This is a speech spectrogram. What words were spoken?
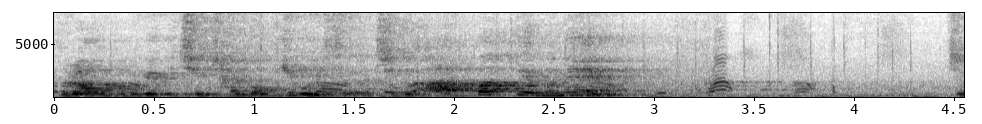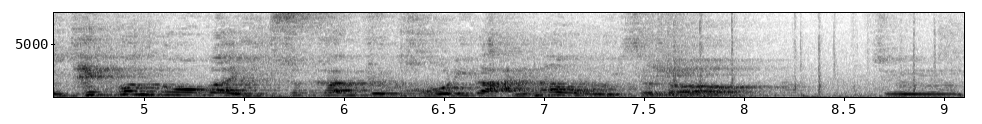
들어간 공격이 지금 잘 먹히고 있어요. 지금 압박 때문에 지금 태권도가 익숙한 그 거리가 안 나오고 있어서 지금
